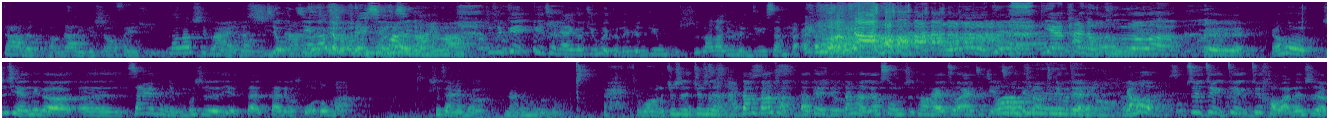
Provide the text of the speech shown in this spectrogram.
大的庞大的一个消费群体，拉拉是个买得起酒精消费群体快来嘛！就是 gay gay 参加一个聚会可能人均五十，拉拉就人均三百。我靠！我的天天，太能喝了。对对对。然后之前那个呃三月份你们不是也在办那个活动嘛？是三月份吗？哪个活动？哎，就忘了，就是就是当当场呃，对对，当场要送指套，还要做艾滋检测那个，哦对不对？嗯然后最最最最好玩的是，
